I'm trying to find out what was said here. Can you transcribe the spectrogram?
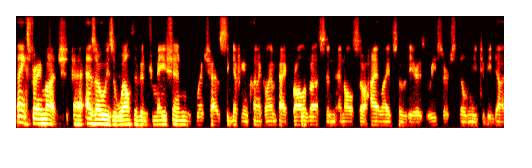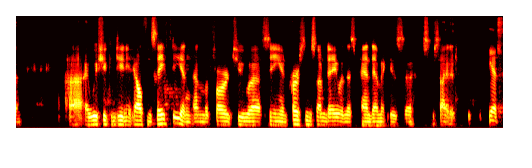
Thanks very much. Uh, as always, a wealth of information which has significant clinical impact for all of us and, and also highlights some of the areas of research still need to be done. Uh, I wish you continued health and safety and, and look forward to uh, seeing you in person someday when this pandemic is uh, subsided. Yes.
